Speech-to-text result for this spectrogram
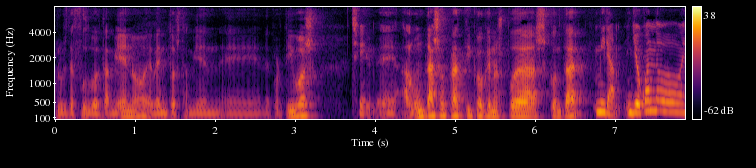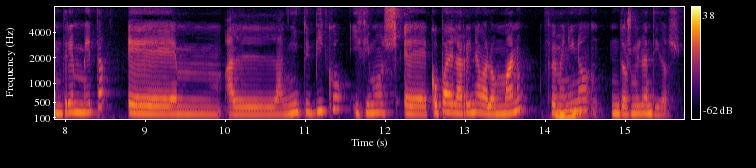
clubes de fútbol también, ¿no? eventos también eh, deportivos? Sí. Eh, ¿Algún caso práctico que nos puedas contar? Mira, yo cuando entré en Meta, em, al añito y pico, hicimos eh, Copa de la Reina Balonmano femenino 2022.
